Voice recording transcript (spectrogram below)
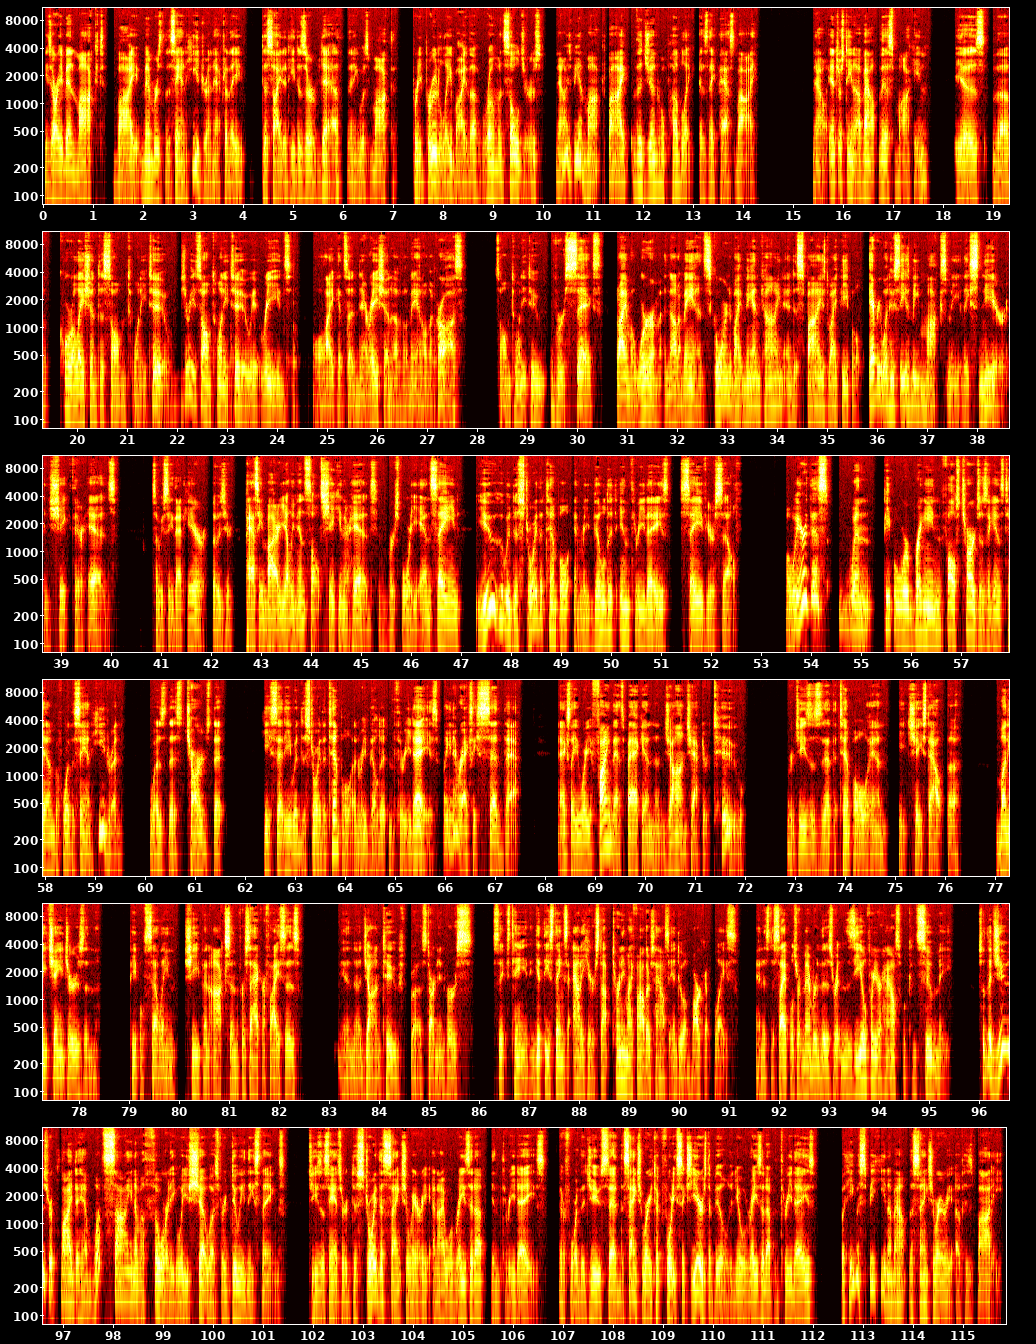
He's already been mocked by members of the Sanhedrin after they decided he deserved death. Then he was mocked pretty brutally by the Roman soldiers. Now he's being mocked by the general public as they pass by. Now, interesting about this mocking is the correlation to Psalm 22. As you read Psalm 22, it reads like it's a narration of a man on the cross. Psalm 22, verse 6 But I am a worm and not a man, scorned by mankind and despised by people. Everyone who sees me mocks me. They sneer and shake their heads. So we see that here. Those who are passing by are yelling insults, shaking their heads. Verse 40, and saying, You who would destroy the temple and rebuild it in three days, save yourself. Well, we heard this when people were bringing false charges against him before the Sanhedrin, was this charge that he said he would destroy the temple and rebuild it in three days. Well, he never actually said that. Actually, where you find that's back in John chapter 2, where Jesus is at the temple and he chased out the money changers and people selling sheep and oxen for sacrifices in uh, John 2, uh, starting in verse 16. And get these things out of here. Stop turning my father's house into a marketplace. And his disciples remembered that it is written, Zeal for your house will consume me. So the Jews replied to him, What sign of authority will you show us for doing these things? Jesus answered, Destroy this sanctuary, and I will raise it up in three days. Therefore the Jews said, The sanctuary took 46 years to build, and you will raise it up in three days. But he was speaking about the sanctuary of his body.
